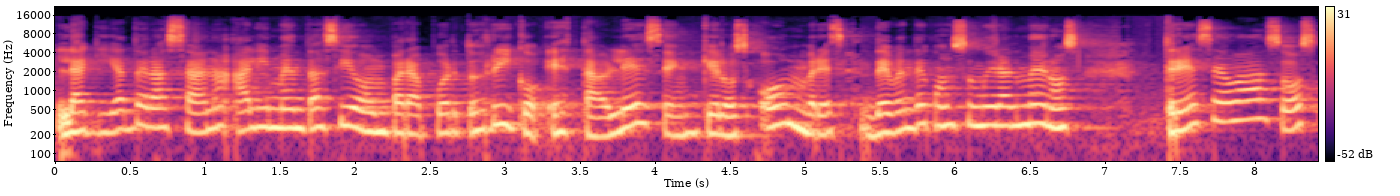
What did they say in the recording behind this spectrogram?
las guías de la sana alimentación para Puerto Rico establecen que los hombres deben de consumir al menos 13 vasos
